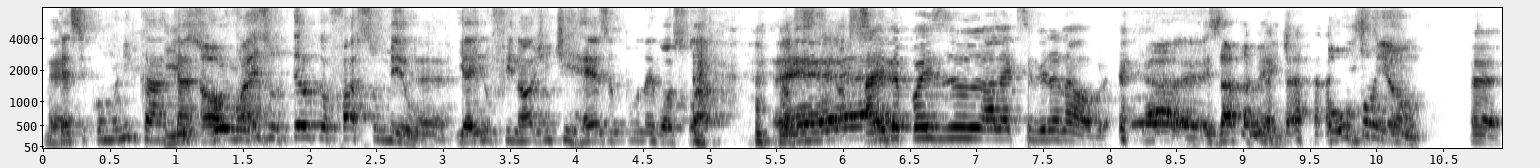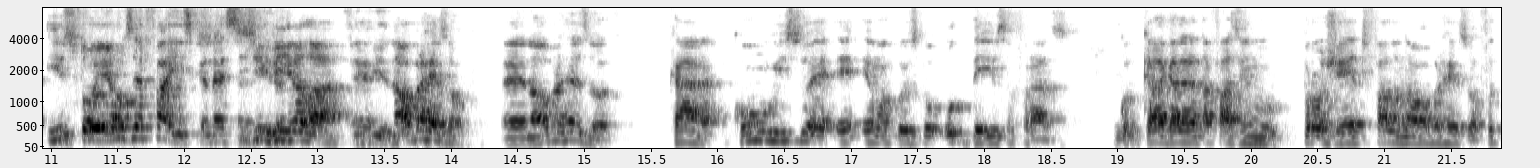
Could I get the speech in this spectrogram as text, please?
Não É. quer se comunicar. Isso Cara, ó, uma- Faz o teu que eu faço o meu. É. E aí no final a gente reza pro negócio lá. É, Aí depois o Alex se vira na obra. cara, exatamente. Ou o Tonhão. Isso O foi Tonhão Zé Faísca, né? Se, se vira. vira lá. Se É, vira. Na obra resolve. É, na obra resolve. Cara, como isso é, é, é uma coisa que eu odeio essa frase. Quando aquela galera tá fazendo projeto, falando a obra resolve. Fala,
